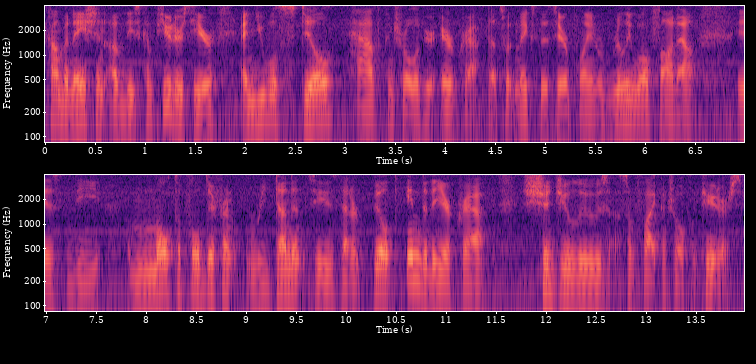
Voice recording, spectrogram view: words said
combination of these computers here and you will still have control of your aircraft. That's what makes this airplane really well thought out is the multiple different redundancies that are built into the aircraft should you lose some flight control computers.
